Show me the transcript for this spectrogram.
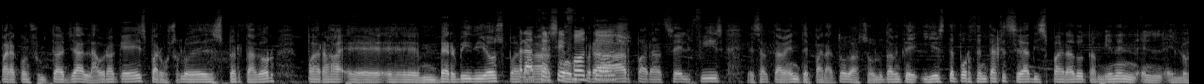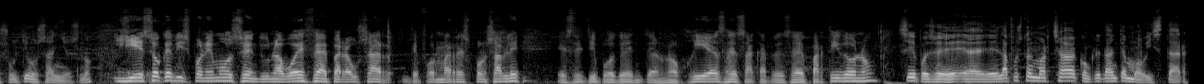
para consultar ya la hora que es, para usarlo de despertador, para eh, ver vídeos, para, hacerse comprar, fotos. para selfies, exactamente, para todo, absolutamente. Y este porcentaje se ha disparado también en, en los últimos años, ¿no? Y eso que disponemos de una web para usar de forma responsable este tipo de tecnologías, sacarles partido, ¿no? Sí, pues eh, eh, la ha puesto en marcha concretamente en Movistar.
